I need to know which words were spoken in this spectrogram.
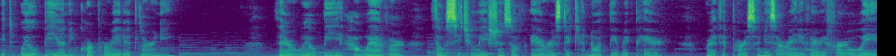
It will be an incorporated learning. There will be, however, those situations of errors that cannot be repaired, where the person is already very far away,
